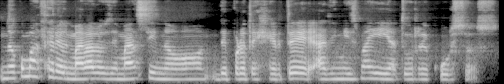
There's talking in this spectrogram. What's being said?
no como hacer el mal a los demás, sino de protegerte a ti misma y a tus recursos.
